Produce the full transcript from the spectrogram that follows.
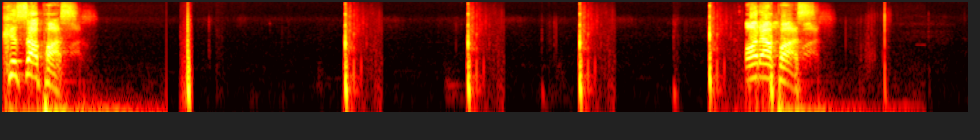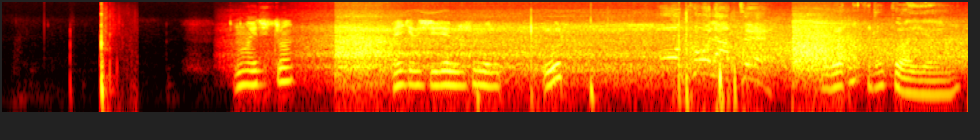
Kısa pas. Ara pas. Aa yetişti lan. Ben yetişeceğimizi düşünmüyordum. Vur. O gol attı. Bırakmak da çok kolay ya.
